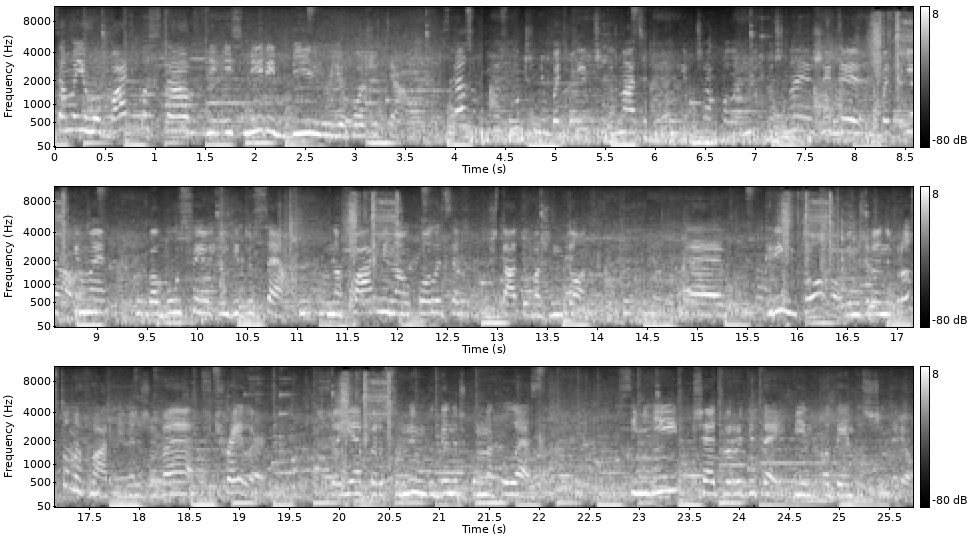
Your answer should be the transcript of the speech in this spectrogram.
Саме його батько став в якійсь мірі біллю його життя. Зразу по розлученню батьків 14 років Чак Палагнюк починає жити з батьківськими бабусею і дідусем на фармі на околицях штату Вашингтон. Е, крім того, він живе не просто на фармі, він живе в трейлер, що є пересувним будиночком на колесах. В сім'ї четверо дітей. Він один із чотирьох.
